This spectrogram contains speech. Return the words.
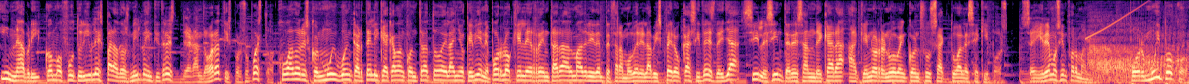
y Nabri como futuribles para 2023, llegando gratis, por supuesto. Jugadores con muy buen cartel y que acaban contrato el año que viene, por lo que le rentará al Madrid empezar a mover el avispero casi desde ya si les interesan de cara a que no renueven con sus actuales equipos. Seguiremos informando. Por muy poco,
